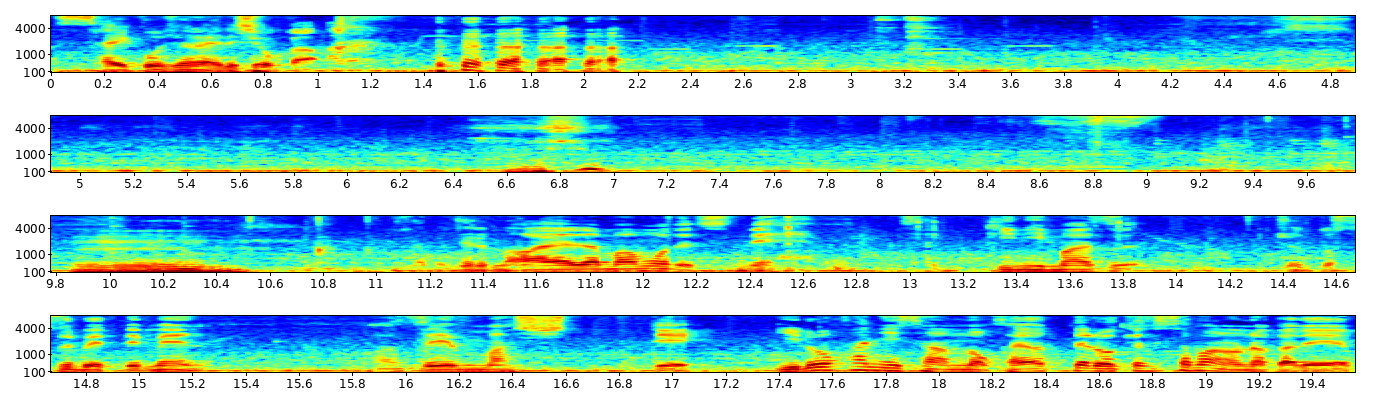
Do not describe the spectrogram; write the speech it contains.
最高じゃないでしょうか。うん。こちらのあえ玉もですね先にまずちょっとすべて麺混ぜましていろはにさんの通ってるお客様の中で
